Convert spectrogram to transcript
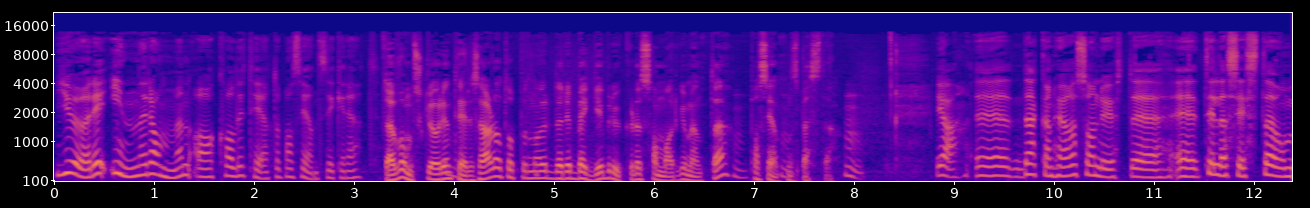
gjøre innen rammen av kvalitet og pasientsikkerhet? Det er vanskelig å orientere seg her da, Toppe, når dere begge bruker det samme argumentet, pasientens beste. Mm. Ja, eh, det kan høres sånn ut. Eh, eh, til det siste om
